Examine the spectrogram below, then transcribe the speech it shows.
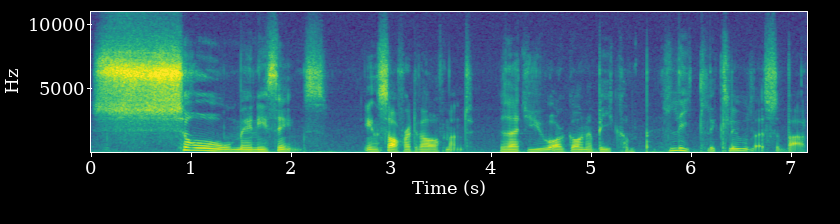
so many things in software development that you are going to be completely clueless about.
